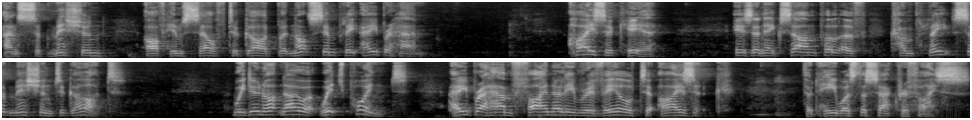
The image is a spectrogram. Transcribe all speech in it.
and submission of himself to God, but not simply Abraham. Isaac here is an example of complete submission to God. We do not know at which point Abraham finally revealed to Isaac that he was the sacrifice.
